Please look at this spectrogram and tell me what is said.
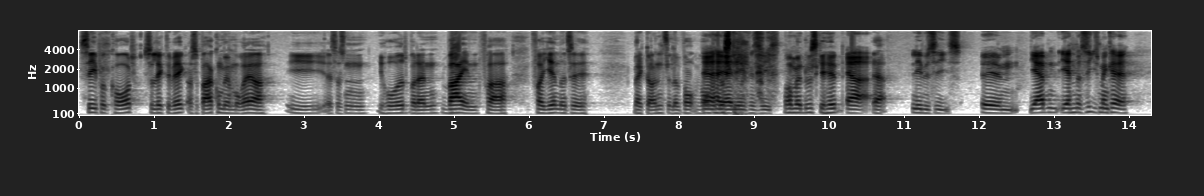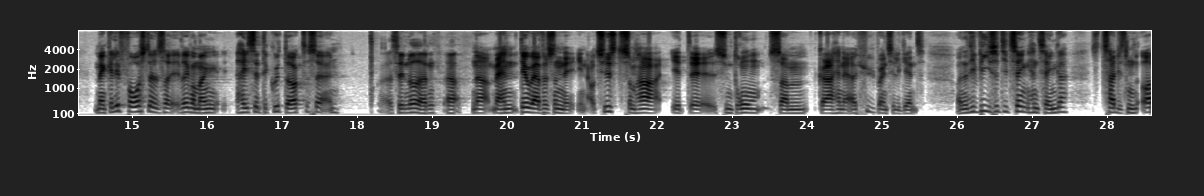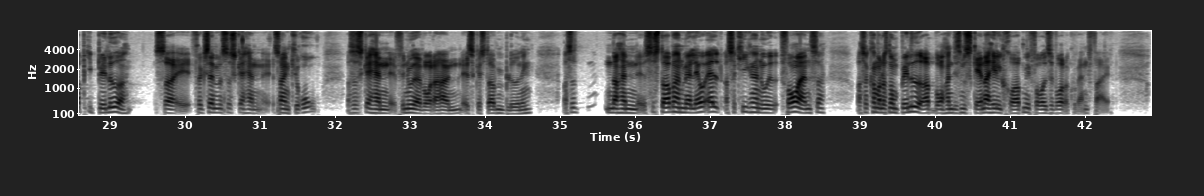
se på et kort, så lægge det væk, og så bare kunne memorere i, altså sådan i hovedet, hvordan vejen fra, fra hjemmet til McDonald's, eller hvor, hvor, ja, man, ja, nu skal, lige præcis. hvor man nu skal hen. Ja, ja. lige præcis. Øhm, ja, ja, præcis. Man kan, man kan lidt forestille sig, jeg ved ikke, hvor mange... Har I set The Good Doctor-serien? Jeg har set noget af den, ja. Nå, men han, det er jo i hvert fald sådan en autist, som har et øh, syndrom, som gør, at han er hyperintelligent. Og når de viser de ting, han tænker, så tager de sådan op i billeder. Så øh, for eksempel, så, skal han, så er han kirurg, og så skal han finde ud af, hvor der han skal stoppe en blødning. Og så, når han, så stopper han med at lave alt, og så kigger han ud foran sig, og så kommer der sådan nogle billeder op, hvor han ligesom scanner hele kroppen i forhold til, hvor der kunne være en fejl.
